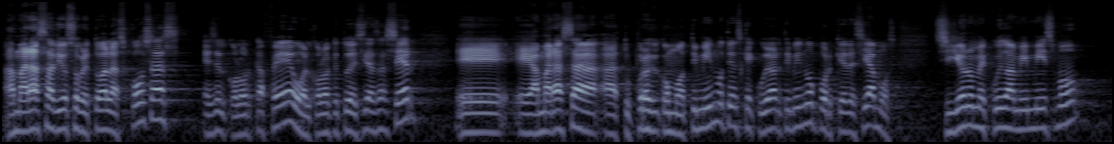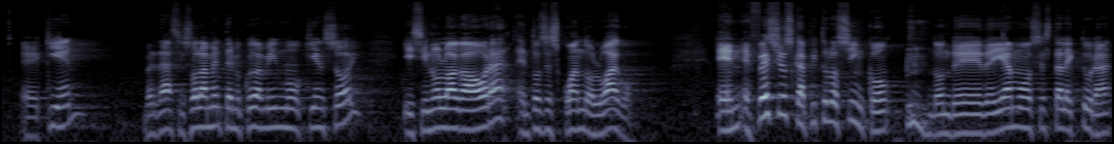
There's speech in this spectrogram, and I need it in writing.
amarás a Dios sobre todas las cosas, es el color café o el color que tú decías hacer. Eh, eh, amarás a, tu prójimo como a ti mismo, tienes que cuidar a ti mismo porque decíamos, si yo no me cuido a mí mismo, eh, ¿quién? ¿verdad? Si solamente me cuido a mí mismo, ¿quién soy? Y si no lo hago ahora, entonces ¿cuándo lo hago? En Efesios capítulo 5, donde veíamos esta lectura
